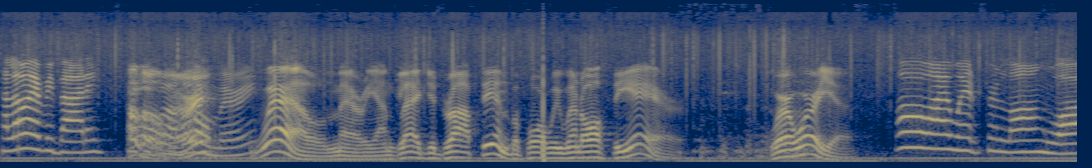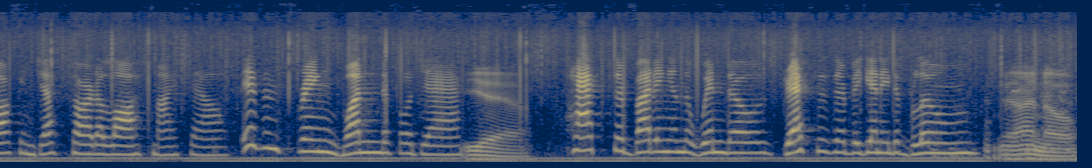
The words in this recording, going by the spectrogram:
Hello, everybody. Hello, Well, Mary. Hello, Mary. Well, Mary, I'm glad you dropped in before we went off the air. Where were you? Oh, I went for a long walk and just sort of lost myself. Isn't spring wonderful, Jack? Yeah, Hats are budding in the windows, dresses are beginning to bloom. yeah, I know.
